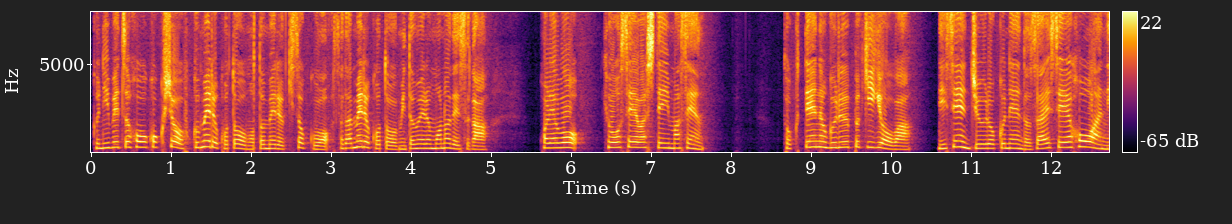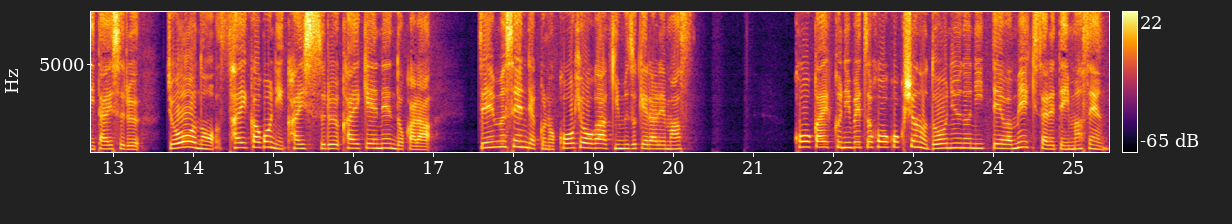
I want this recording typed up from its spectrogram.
国別報告書を含めることを求める規則を定めることを認めるものですが、これを強制はしていません。特定のグループ企業は2016年度財政法案に対する女王の再加後に開始する会計年度から税務戦略の公表が義務付けられます。公開国別報告書の導入の日程は明記されていません。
